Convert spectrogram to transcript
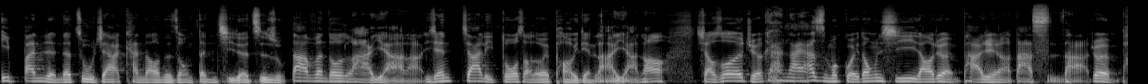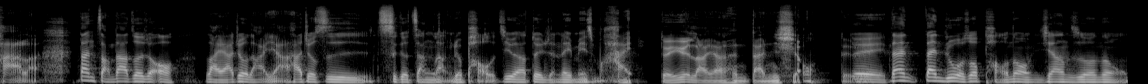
一般人的住家看到那种等级的蜘蛛，大部分都是拉牙啦。以前家里多少都会跑一点拉牙，然后小时候就觉得看拉牙是什么鬼东西，然后就很怕，就想要打死它，就很怕啦。但长大之后就哦，拉牙就拉牙，它就是吃个蟑螂就跑了，基本上对人类没什么害。对，因为拉牙很胆小，对对？但但如果说跑那种你像说那种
